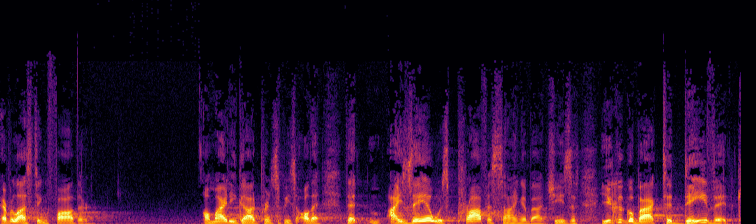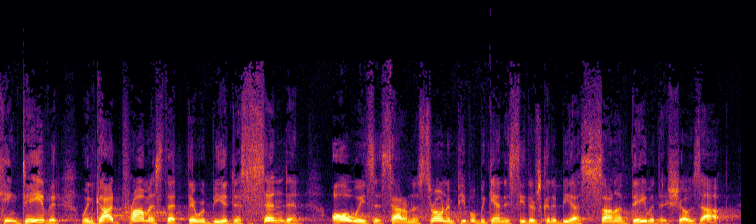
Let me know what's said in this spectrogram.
everlasting Father, Almighty God, Prince of Peace, all that, that Isaiah was prophesying about Jesus. You could go back to David, King David, when God promised that there would be a descendant always that sat on his throne, and people began to see there's going to be a son of David that shows up.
